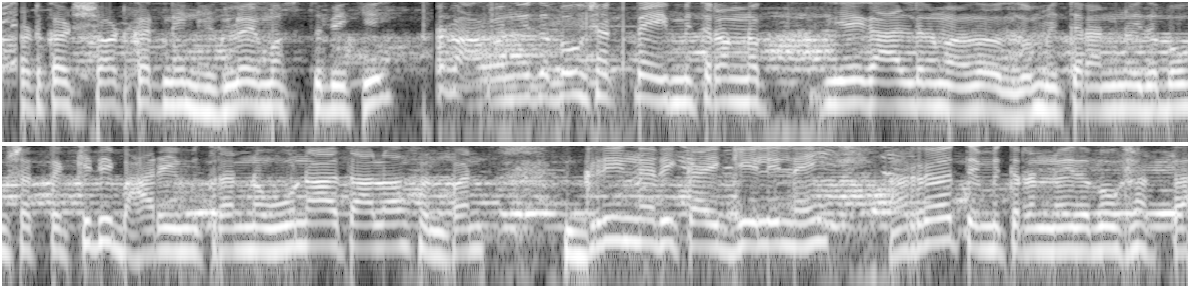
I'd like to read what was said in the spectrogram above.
शॉर्टकट शॉर्टकटने निघलोय मस्तपैकी. तर इथं बघू शकता मित्रांनो हे गार्डन मित्रांनो इथं बघू शकता किती भारी मित्रांनो उन्हाळा चालू असून पण ग्रीनरी काही गेली नाही. रथ आहे मित्रांनो इथं बघू शकता.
